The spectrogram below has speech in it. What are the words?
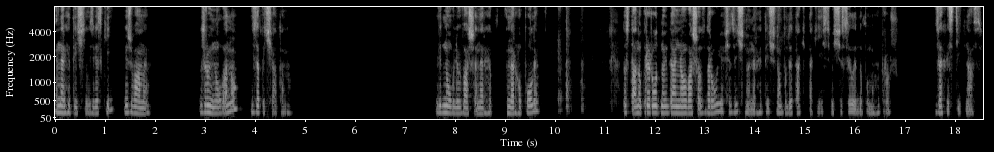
Енергетичні зв'язки між вами зруйновано і запечатано. Відновлюю ваше енергополе до стану природного ідеального вашого здоров'я, фізичного, енергетичного, буде так і так є. Вищі сили, допомоги прошу. Захистіть нас,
